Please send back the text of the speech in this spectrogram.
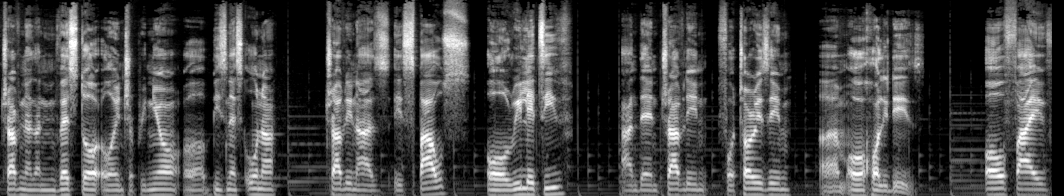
traveling as an investor or entrepreneur or business owner, traveling as a spouse, or relative, and then traveling for tourism um, or holidays. All five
